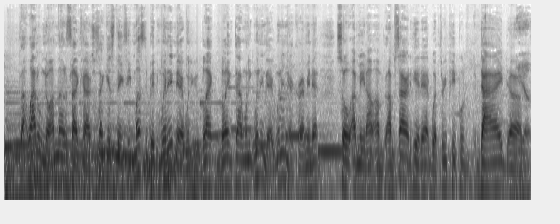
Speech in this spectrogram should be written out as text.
Well, I don't know. I'm not a psychiatrist. I guess things he must have been went in there when he was black blanked out when he went in there. He went in there. I mean that. So I mean, I- I'm I'm sorry to hear that. What three people died? Uh, yeah.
